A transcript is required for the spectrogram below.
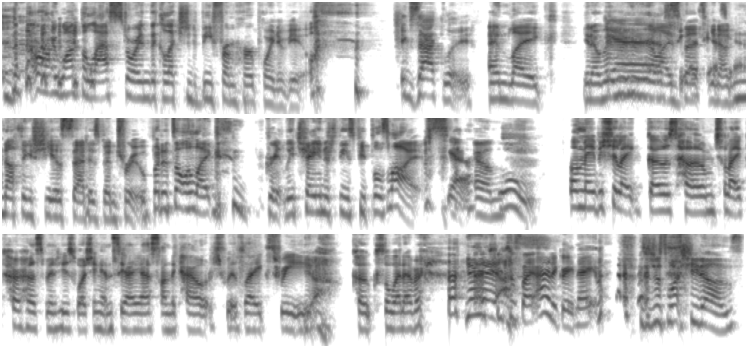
can. Whoa. or I want the last story in the collection to be from her point of view. exactly. and like you know maybe Yes, we realize that yes, you know yes, yes. nothing she has said has been true but it's all like greatly changed these people's lives Yeah. um, Ooh. Or maybe she like goes home to like her husband who's watching NCIS on the couch with like three yeah cokes or whatever. yeah, and yeah, she's just like, "I had a great night." it's just what she does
